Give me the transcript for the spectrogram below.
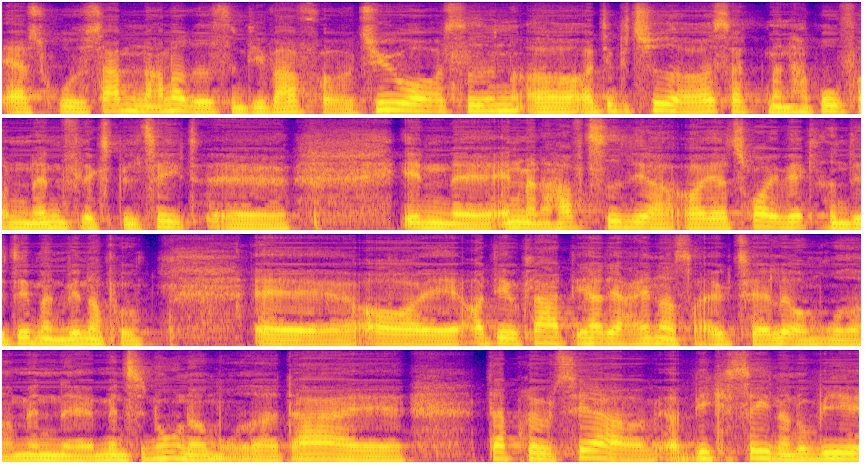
er skruet sammen anderledes, end de var for 20 år siden. Og det betyder også, at man har brug for en anden fleksibilitet, end, end man har haft tidligere. Og jeg tror i virkeligheden, det er det, man vinder på. Og, og det er jo klart, at det her det egner sig jo ikke til alle områder, men, men til nogle områder, der, der prioriterer, og vi kan se, når nu vi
